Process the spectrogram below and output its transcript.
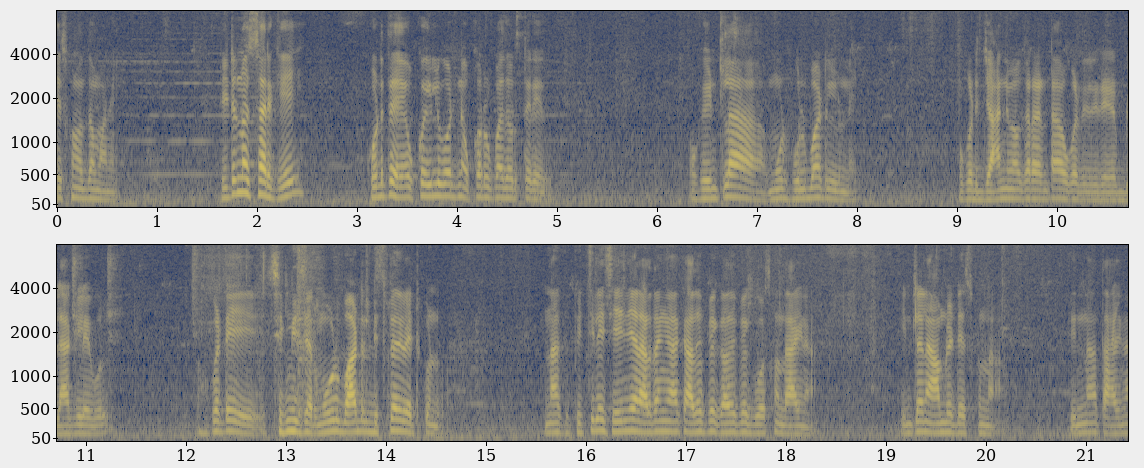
చేసుకొని వద్దామని. రిటర్న్ వచ్చేసరికి కొడితే ఒక్క ఇల్లు కొట్టిన ఒక్క రూపాయి దొరుకుతలేదు ఒక ఇంట్లో మూడు ఫుల్ బాటిల్ ఉన్నాయి. ఒకటి జాన్ని వగర్ అంట ఒకటి బ్లాక్ లేబుల్ ఒకటి సిగ్నేచర్ మూడు బాటిల్ డిస్ప్లే పెట్టుకుండు. నాకు పిచ్చిలే చేంజ్ చేయాలి అర్థం కాక అదోపే అదోపే కోసుకొని తాగిన. ఇంట్లోనే ఆమ్లెట్ వేసుకున్నా. తిన్నా తాగిన.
